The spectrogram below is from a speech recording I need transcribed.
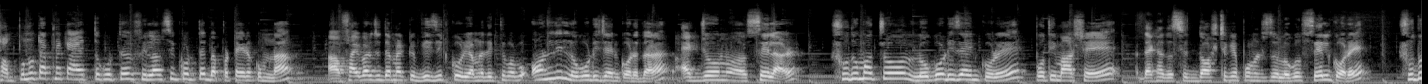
সম্পূর্ণটা আপনাকে আয়ত্ত করতে হবে ফ্রিলান্সিং করতে, ব্যাপারটা এরকম না। ফাইবার যদি আমরা একটা ভিজিট করি, আমরা দেখতে পারব অনলি লোগো ডিজাইন করে তারা। একজন সেলার শুধুমাত্র লোগো ডিজাইন করে প্রতি মাসে দেখা যাচ্ছে দশ থেকে পনেরোটা লোগো সেল করে। শুধু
